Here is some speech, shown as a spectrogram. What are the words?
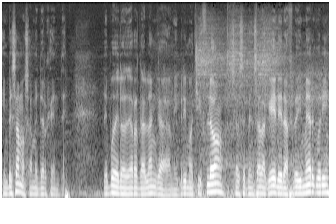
Y empezamos a meter gente. Después de lo de Rata Blanca, mi primo chifló, ya se pensaba que él era Freddie Mercury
